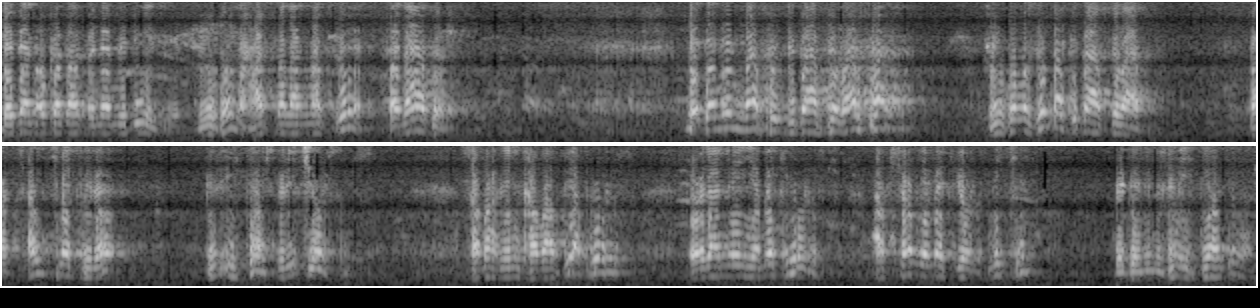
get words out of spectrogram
beden o kadar önemli değildir. Ruhun hastalanması Bedenin nasıl gıdası varsa, ruhumuzun da gıdası var. Bak çay içmek bile bir ihtiyaçtır, içiyorsunuz. Sabahleyin kahvaltı yapıyoruz. Öğlenleyin yemek yiyoruz. Akşam yemek yiyoruz. Niçin? Bedenimizin ihtiyacı var.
